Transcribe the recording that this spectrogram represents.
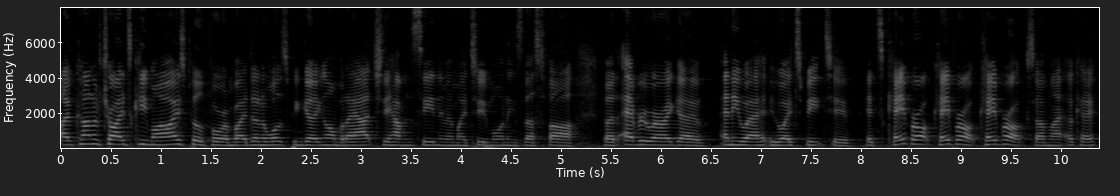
I've kind of tried to keep my eyes peeled for him, but I don't know what's been going on. But I actually haven't seen him in my two mornings thus far. But everywhere I go, anywhere who I speak to, it's Cave Rock, Cave Rock, Cave Rock. So I'm like, okay,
